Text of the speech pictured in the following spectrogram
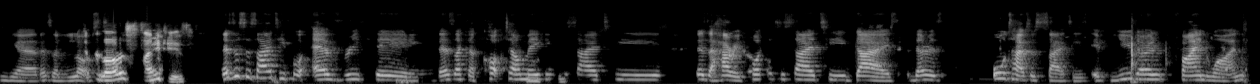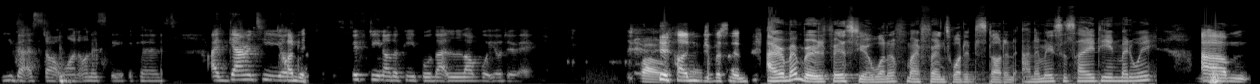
Yeah, there's a lot. It's a lot of societies. There's a society for everything. There's like a cocktail making society. There's a Harry Potter society. Guys, there is all types of societies. If you don't find one, you better start one, honestly, because I guarantee you, you'll find 15 other people that love what you're doing. Wow. Hundred percent. I remember first year, one of my friends wanted to start an anime society in Medway. Um,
